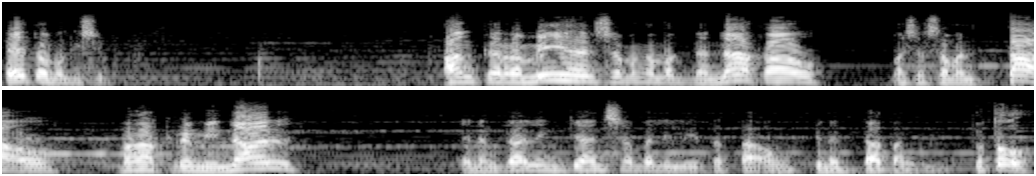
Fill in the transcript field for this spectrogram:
Eto, mag-isip. Ang karamihan sa mga magnanakaw, masasamang tao, mga kriminal, ay nanggaling dyan sa maliliit na taong pinagtatanggol. Totoo.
